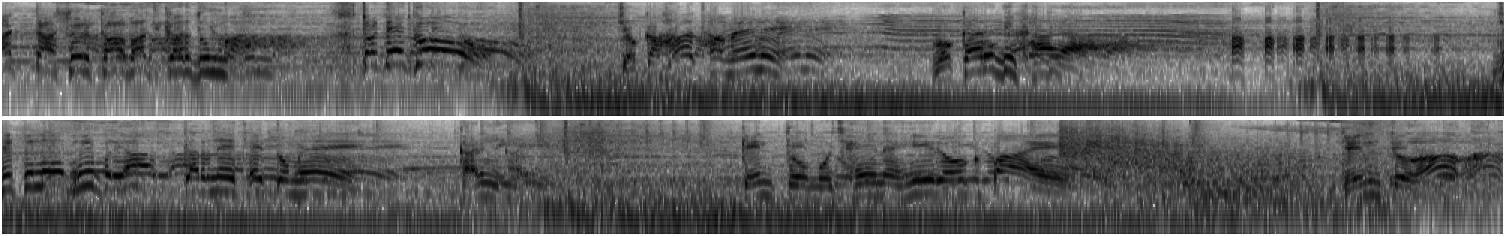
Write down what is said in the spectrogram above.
अट्टासुर का वध कर दूँगा। तो देखो जो कहा था मैंने वो कर दिखाया। जितने भी प्रयास करने थे तुम्हें, कर लिए। किंतु मुझे नहीं रोक पाए। किंतु अब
